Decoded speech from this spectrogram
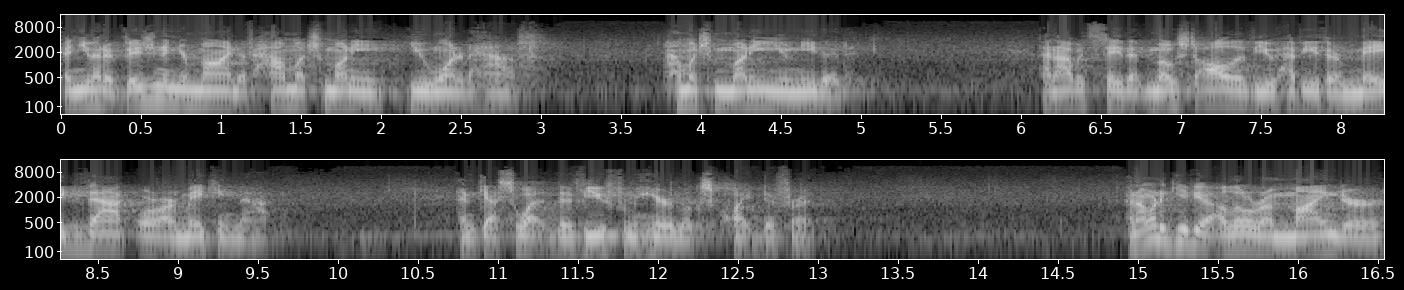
and you had a vision in your mind of how much money you wanted to have, how much money you needed. And I would say that most all of you have either made that or are making that. And guess what? The view from here looks quite different. And I want to give you a little reminder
